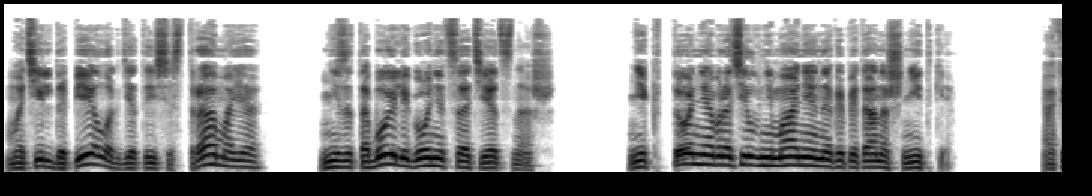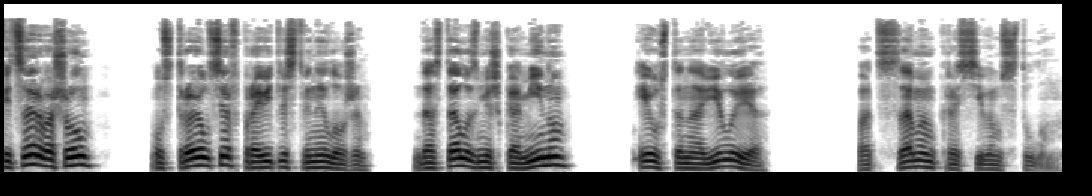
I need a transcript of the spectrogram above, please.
Матильда пела, где ты, сестра моя, не за тобой ли гонится отец наш? Никто не обратил внимания на капитана Шнитке. Офицер вошел, устроился в правительственной ложе, достал из мешка мину и установил ее под самым красивым стулом.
